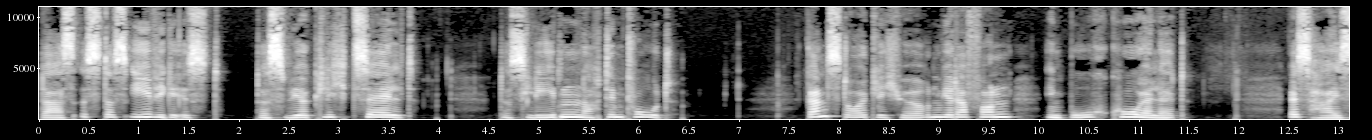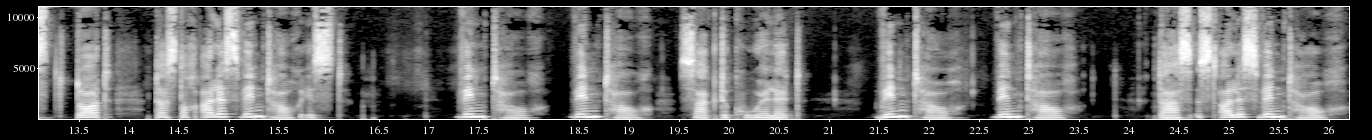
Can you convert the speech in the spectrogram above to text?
dass es das Ewige ist, das wirklich zählt das Leben nach dem Tod. Ganz deutlich hören wir davon im Buch Kohelet. Es heißt dort, dass doch alles Windhauch ist. Windhauch, Windhauch, sagte Kohelet. Windhauch, Windhauch. Das ist alles Windhauch.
